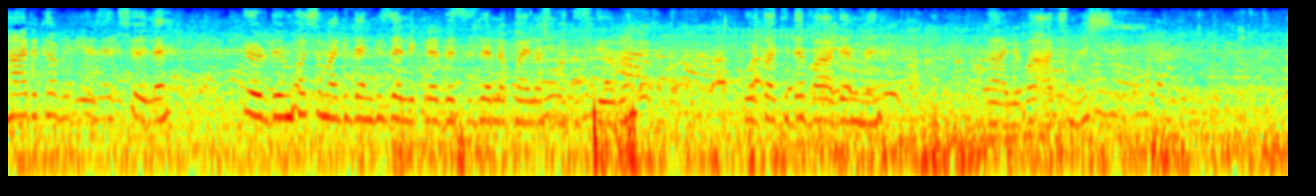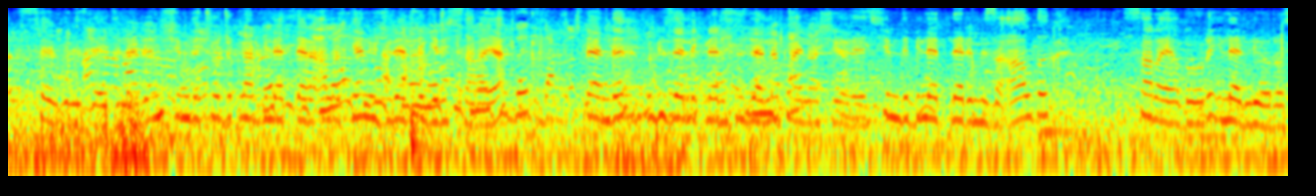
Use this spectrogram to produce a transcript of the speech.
Harika bir yer. Evet, şöyle gördüğüm, hoşuma giden güzellikleri de sizlerle paylaşmak istiyorum. Buradaki de badem mi? Galiba açmış. Sevgili izleyicilerim, şimdi çocuklar biletleri alırken ücretli giriş saraya. Ben de bu güzellikleri sizlerle paylaşıyorum. Evet, şimdi biletlerimizi aldık. Saraya doğru ilerliyoruz.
